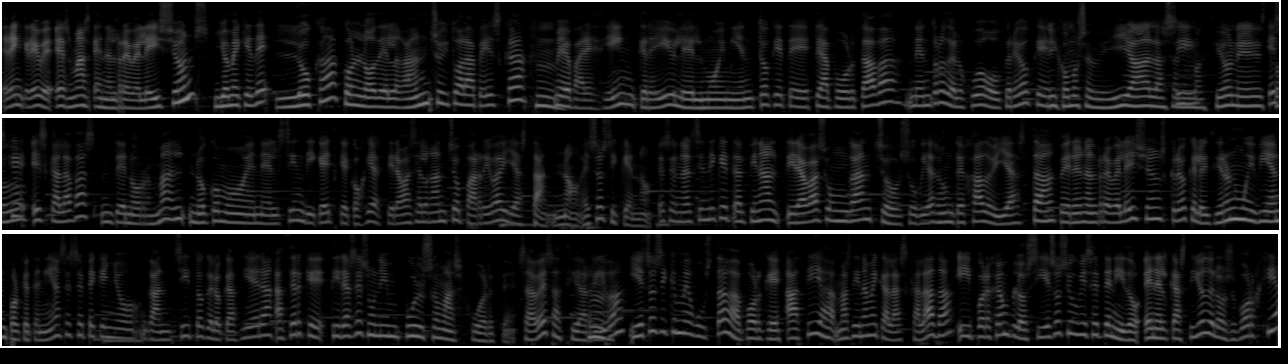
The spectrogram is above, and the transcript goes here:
Era increíble. Es más, en el Revelations yo me quedé loca con lo del gancho y toda la pesca. Hmm. Me parecía increíble el movimiento que te, te aportaba dentro del juego. Creo que... Y cómo se veía, las Sí. animaciones, Es todo. que escalabas de normal, no como en el Syndicate que cogías, tirabas el gancho para arriba y ya está. No, eso sí que no. Es en el Syndicate al final tirabas un gancho, subías a un tejado y ya está. Pero en el Revelations creo que lo hicieron muy bien porque tenías ese pequeño ganchito que lo que hacía era hacer que tirases un impulso más fuerte, ¿sabes? Hacia arriba. Y eso sí que me gustaba porque hacía más dinámica la escalada. Y por ejemplo, si eso se hubiese tenido en el castillo de los Borgia,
